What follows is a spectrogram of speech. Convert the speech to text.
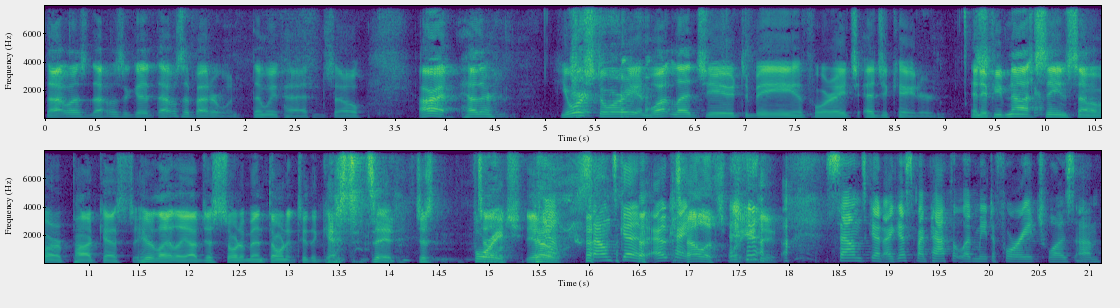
That was that was a good. That was a better one than we've had. So, all right, Heather, your story and what led you to be a 4-H educator. And if you've not seen some of our podcasts here lately, I've just sort of been throwing it to the guests and said, just 4-H, tell- go. Yeah, sounds good. Okay. Tell us what you do. Sounds good. I guess my path that led me to 4-H was um,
